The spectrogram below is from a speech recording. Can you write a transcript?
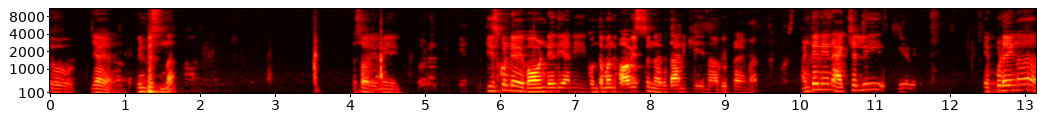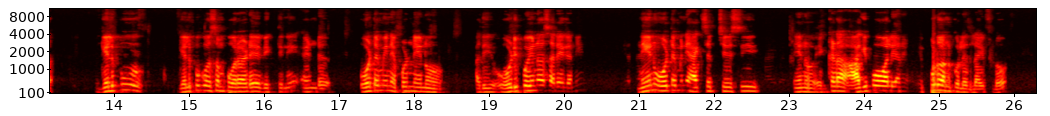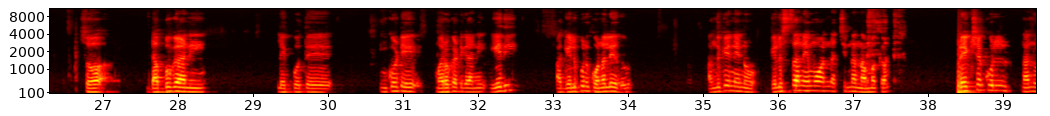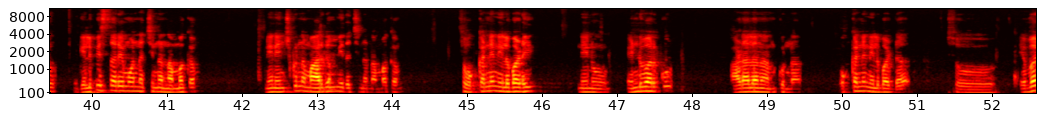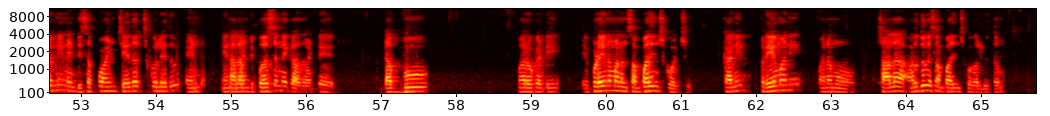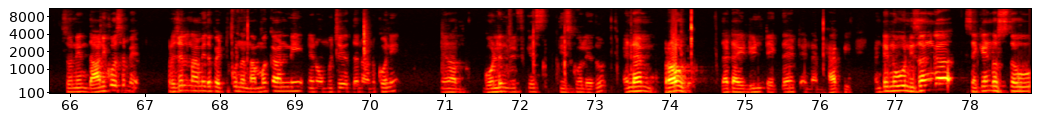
So ya ya. వినిపిస్తుందా? Sorry మీ తీసుకుంటే బాగుండేది అని కొంతమంది భావిస్తున్నారు దానికి నా అభిప్రాయం అంటే నేను యాక్చువల్లీ ఎప్పుడైనా గెలుపు గెలుపు కోసం పోరాడే వ్యక్తిని అండ్ ఓటమిని ఎప్పుడు నేను అది ఓడిపోయినా సరే కానీ నేను ఓటమిని యాక్సెప్ట్ చేసి నేను ఎక్కడ ఆగిపోవాలి అని ఎప్పుడు అనుకోలేదు లైఫ్లో. సో డబ్బు కానీ లేకపోతే ఇంకోటి మరొకటి కానీ ఏది ఆ గెలుపుని కొనలేదు. అందుకే నేను గెలుస్తానేమో అన్న చిన్న నమ్మకం ప్రేక్షకులు నన్ను గెలిపిస్తారేమో అన్న చిన్న నమ్మకం నేను ఎంచుకున్న మార్గం మీద చిన్న నమ్మకం. సో ఒక్కడనే నిలబడి నేను ఎండ్ వరకు ఆడాలని అనుకున్నా ఒక్కడనే నిలబడ్డా. సో ఎవరిని నేను డిసప్పాయింట్ చేయదలుచుకోలేదు. అండ్ నేను అలాంటి పర్సన్నే కాదు. అంటే డబ్బు మరొకటి ఎప్పుడైనా మనం సంపాదించుకోవచ్చు. కానీ ప్రేమని మనము చాలా అరుదుగా సంపాదించుకోగలుగుతాం. సో నేను దానికోసమే ప్రజలు నా మీద పెట్టుకున్న నమ్మకాన్ని నేను ఒమ్ము చేయొద్దని అనుకొని నేను ఆ గోల్డెన్ కేస్ తీసుకోలేదు. And I'm proud that I didn't take that and I'm happy అంటే నువ్వు నిజంగా సెకండ్ వస్తావు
